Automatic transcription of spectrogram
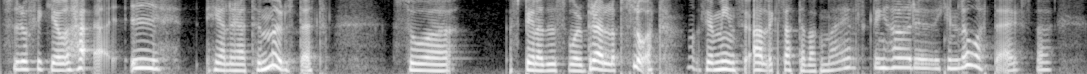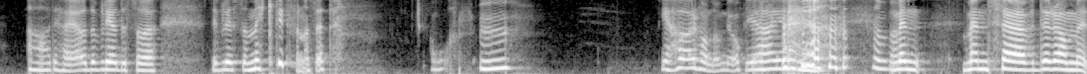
Så då fick jag, i hela det här tumultet så spelades vår bröllopslåt. För jag minns hur Alex satt där bakom och bara älskling hör du vilken låt det är? Så bara, ja det hör jag. Och då blev det så, det blev så mäktigt på något sätt. Mm. Jag hör honom nu också. Ja, ja, ja. Men men sövde de,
